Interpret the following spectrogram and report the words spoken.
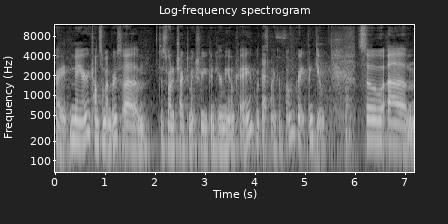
All right, Mayor, council members, um, just want to check to make sure you can hear me okay with this microphone. Great, thank you. So um,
